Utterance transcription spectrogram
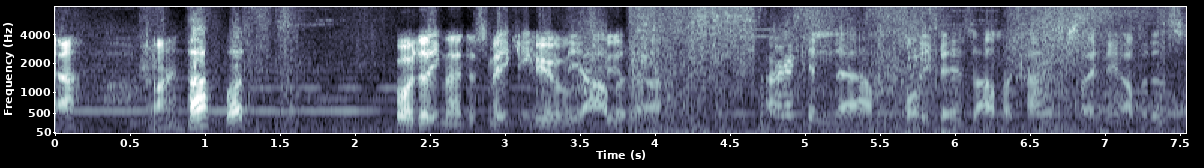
Ah, fine. Huh? What? Well, doesn't that just make you feel... of the Arbiter, I reckon um, Volibear's armor kind of looks like the Arbiter's.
